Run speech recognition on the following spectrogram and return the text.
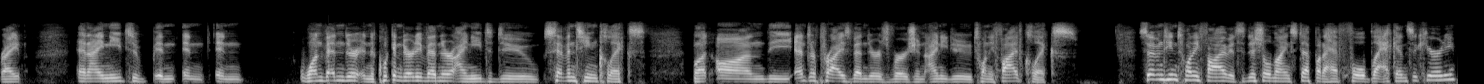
right? And I need to in in in one vendor in the quick and dirty vendor, I need to do 17 clicks, but on the enterprise vendors version, I need to do 25 clicks. 1725, it's additional nine step, but I have full backend security.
